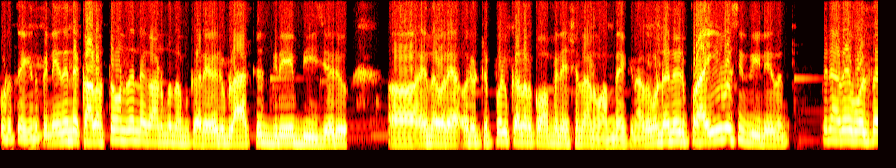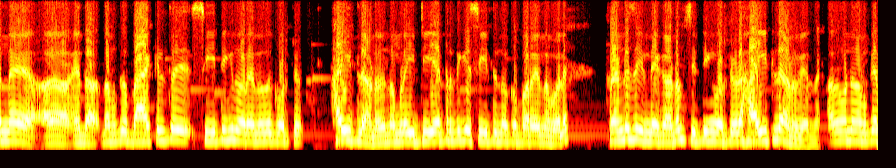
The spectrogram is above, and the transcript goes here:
കൊടുത്തേക്കുന്നത്. പിന്നെ ഇതിന്റെ കളർ ടോൺ തന്നെ കാണുമ്പോൾ നമുക്കറിയാം ഒരു ബ്ലാക്ക് ഗ്രേ ബീജ് ഒരു എന്താ പറയാ ഒരു ട്രിപ്പിൾ കളർ കോമ്പിനേഷനിലാണ് വന്നേക്കുന്നത്. അതുകൊണ്ട് തന്നെ ഒരു പ്രൈവസി ഫീൽ ചെയ്യുന്നുണ്ട്. പിന്നെ അതേപോലെ തന്നെ എന്താ നമുക്ക് ബാക്കിലത്തെ സീറ്റിംഗ് എന്ന് പറയുന്നത് കുറച്ച് ഹൈറ്റിലാണ് നമ്മൾ ഈ തിയേറ്ററിലേക്ക് സീറ്റ് എന്നൊക്കെ പറയുന്ന പോലെ ഫ്രണ്ട് സീറ്റിനെക്കാട്ടും സിറ്റിംഗ് കുറച്ചുകൂടെ ഹൈറ്റിലാണ് വരുന്നത്. അതുകൊണ്ട് നമുക്ക്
